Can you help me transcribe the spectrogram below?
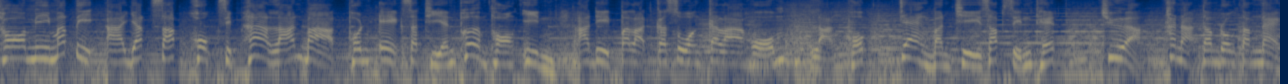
ชมีมติอายัดทรัพย์ 65 ล้านบาทพลเอกเสถียรเพิ่มทองอิน อดีตปลัดกระทรวงกลาโหม หลังพบแจ้งบัญชีทรัพย์สินเท็จ เชื่อขณะดำรงตำแหน่ง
